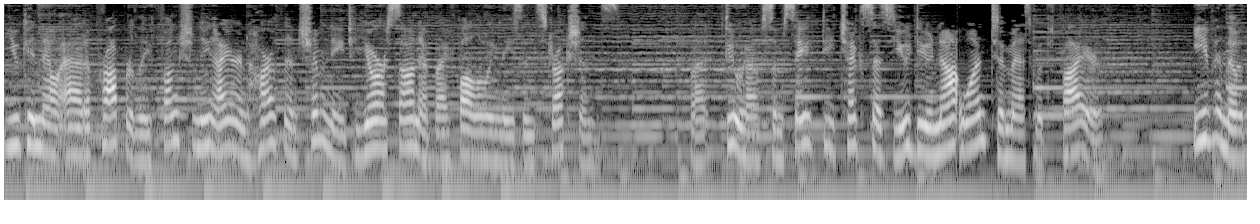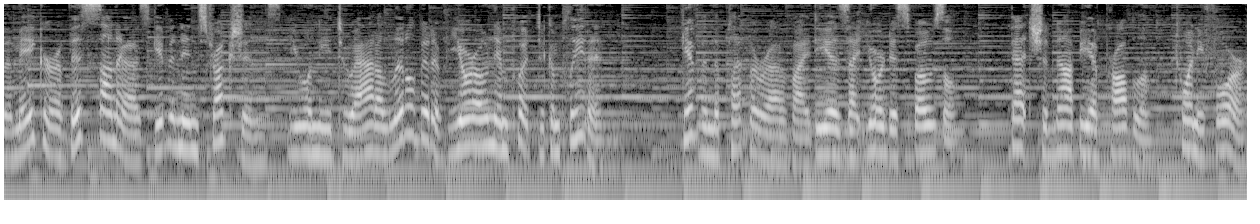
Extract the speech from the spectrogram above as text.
You can now add a properly functioning iron hearth and chimney to your sauna by following these instructions. But, do have some safety checks as you do not want to mess with fire. Even though the maker of this sauna has given instructions, you will need to add a little bit of your own input to complete it. Given the plethora of ideas at your disposal, that should not be a problem. 24.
